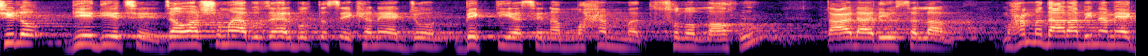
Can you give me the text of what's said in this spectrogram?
ছিল, দিয়ে দিয়েছে। যাওয়ার সময় আবু জাহেল বলতেছে, এখানে একজন ব্যক্তি আছে, নাম মোহাম্মদ সোল্লাহু তাহলে আলী সাল্লাম মোহাম্মদ আরবি নামে এক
